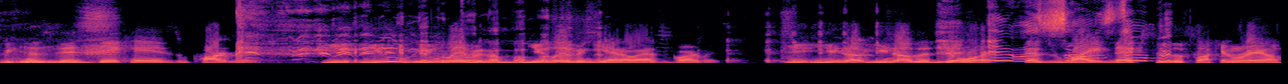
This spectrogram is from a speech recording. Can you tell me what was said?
Because this dickhead's apartment, you you you live in a you live in ghetto ass apartment. You you know you know the door that's so right next to the fucking rail.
